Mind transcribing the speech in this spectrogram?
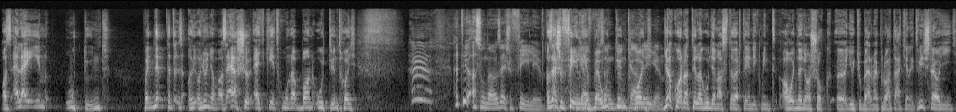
az elején úgy tűnt, vagy nem, tehát hogy mondjam, az első egy-két hónapban úgy tűnt, hogy Hát azt mondanám, az első fél évben. az első fél évben úgy tűnt, hogy Igen. gyakorlatilag ugyanaz történik, mint ahogy nagyon sok youtuber megpróbált átjönni Twitchre, hogy így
